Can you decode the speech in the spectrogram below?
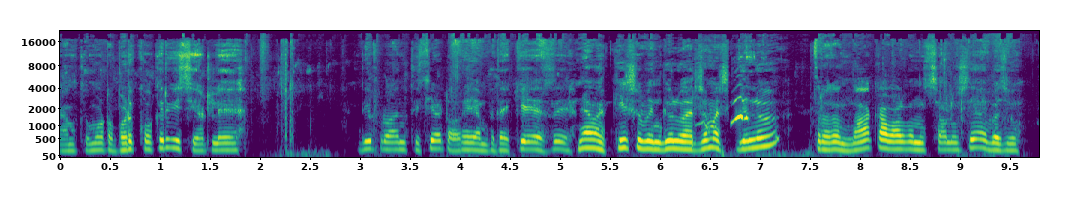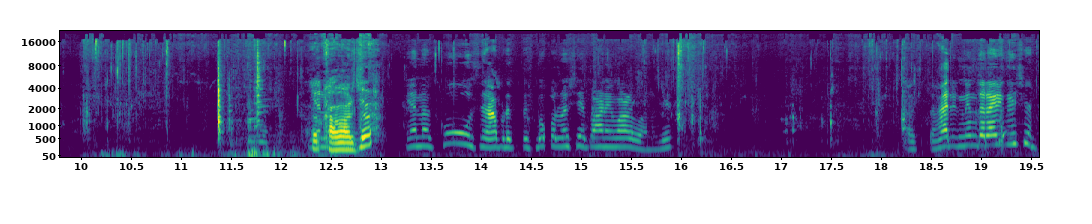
આમ કે મોટો ભડકો કરવી છે એટલે દીપડો આનથી છેટો રહે એમ બધા કહે છે. ને એમાં કિશુબેન ગલવાર રમસ ગેલું તો નાકા વાળવાનું ચાલુ છે આ બાજુ. હરખા વાળજો એને શું છે? આપણે બપોર વચ્ચે પાણી વાળવાનું છે. હારી નીંદર આવી ગઈ છે ને?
